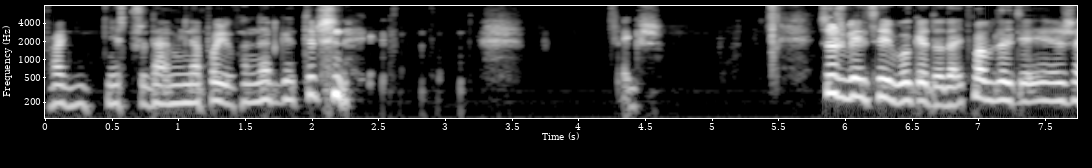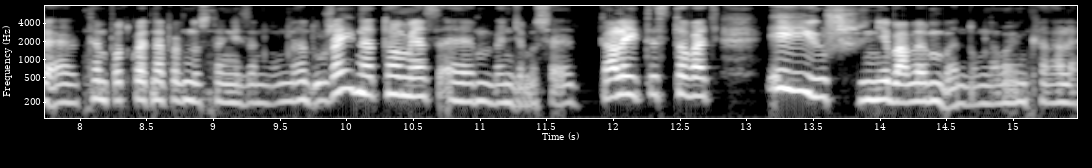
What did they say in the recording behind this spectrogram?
pani nie sprzedała mi napojów energetycznych. Także. Cóż więcej mogę dodać? Mam nadzieję, że ten podkład na pewno stanie ze mną na dłużej, natomiast em, będziemy się dalej testować i już niebawem będą na moim kanale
